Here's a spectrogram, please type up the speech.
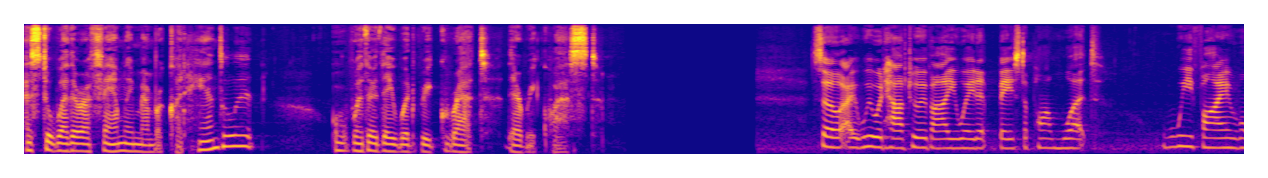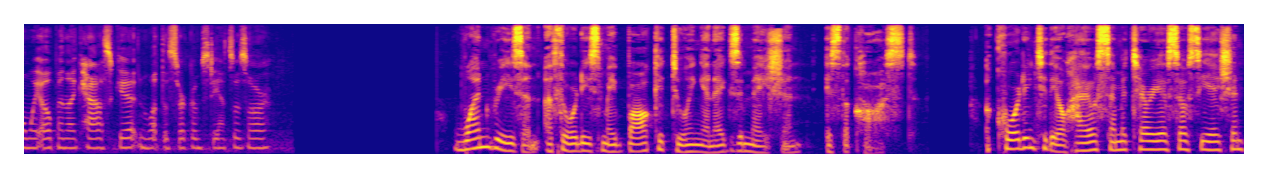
as to whether a family member could handle it or whether they would regret their request. So I, we would have to evaluate it based upon what we find when we open the casket and what the circumstances are. One reason authorities may balk at doing an exhumation is the cost. According to the Ohio Cemetery Association,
